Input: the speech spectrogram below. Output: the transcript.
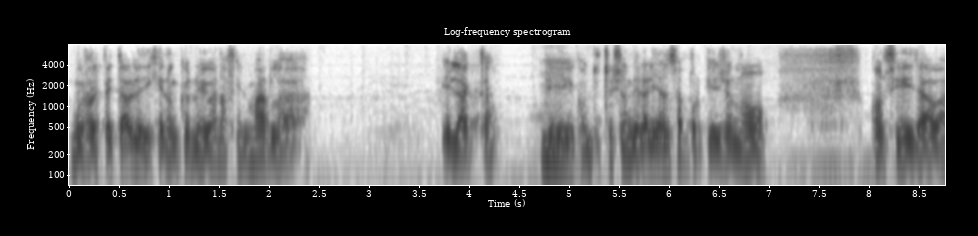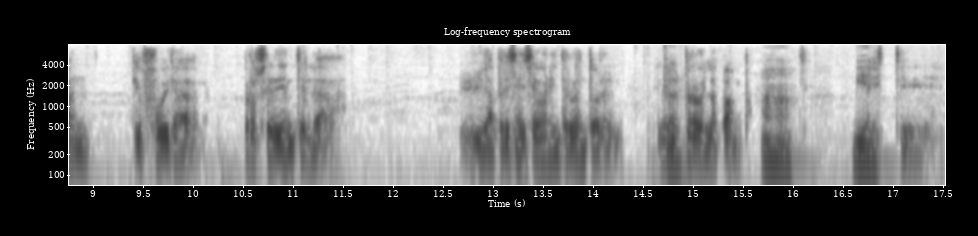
muy respetable, dijeron que no iban a firmar la el acta de constitución de la alianza porque ellos no consideraban que fuera procedente la, la presencia de un interventor en, el PRO en La Pampa. Ajá. Bien. Este,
